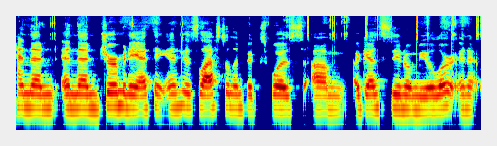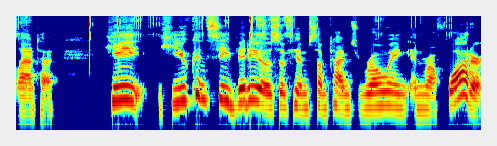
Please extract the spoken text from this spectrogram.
and then and then Germany, I think, in his last Olympics was um, against Xeno Müller in Atlanta. He, he, you can see videos of him sometimes rowing in rough water,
